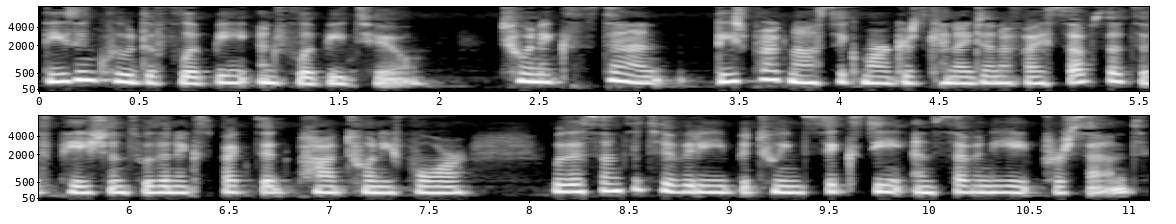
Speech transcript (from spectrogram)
These include the FLIPI and FLIPI2. To an extent, these prognostic markers can identify subsets of patients with an expected POD24 with a sensitivity between 60 and 78%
